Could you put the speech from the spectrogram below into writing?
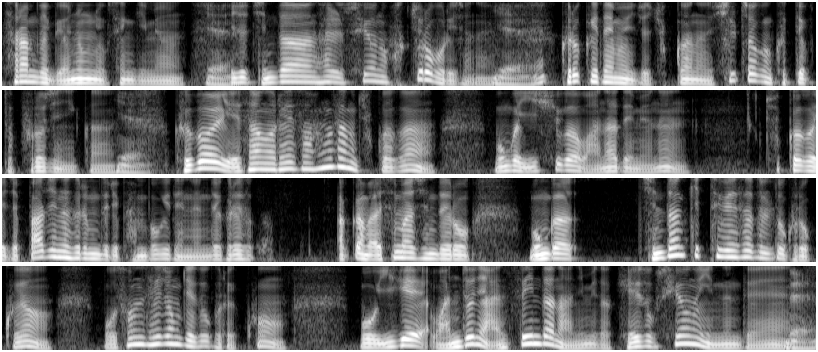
사람들 면역력 생기면 예. 이제 진단할 수요는 확 줄어버리잖아요. 예. 그렇게 되면 이제 주가는 실적은 그때부터 부러지니까 예. 그걸 예상을 해서 항상 주가가 뭔가 이슈가 완화되면은 주가가 이제 빠지는 흐름들이 반복이 됐는데 그래서 아까 말씀하신 대로 뭔가 진단 키트 회사들도 그렇고요. 뭐 손세정제도 그랬고 뭐 이게 완전히 안 쓰인다는 아닙니다. 계속 수요는 있는데 네.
